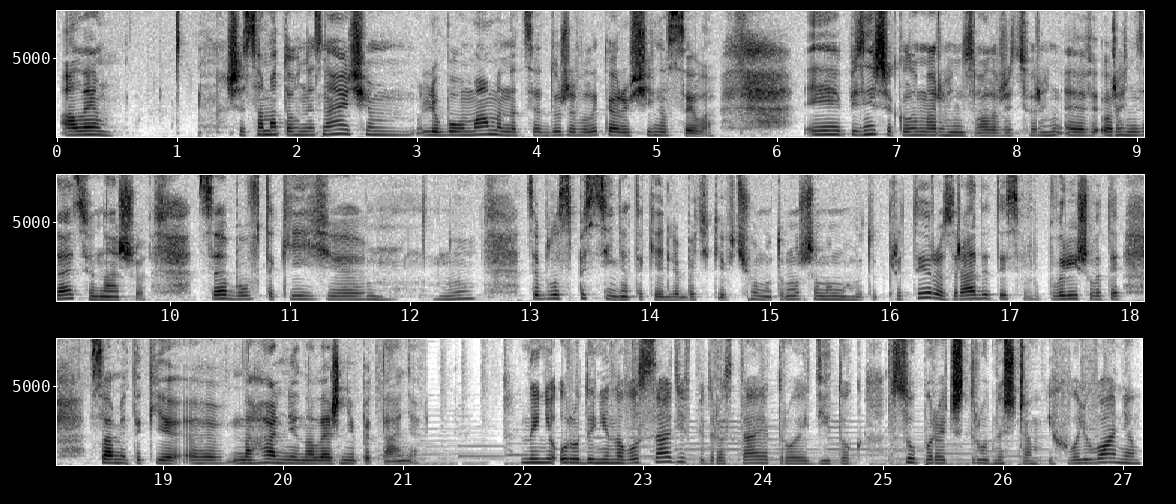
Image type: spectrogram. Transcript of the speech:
Але ще сама того не знаючи, любов мами на це дуже велика рушійна сила. І пізніше, коли ми організували вже цю е, організацію нашу, це був такий. е, Ну, це було спасіння таке для батьків. Чому? Тому що ми могли тут прийти, розрадитись, вирішувати самі такі е, нагальні належні питання. Нині у родині новосадів підростає троє діток. Всупереч труднощам і хвилюванням,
